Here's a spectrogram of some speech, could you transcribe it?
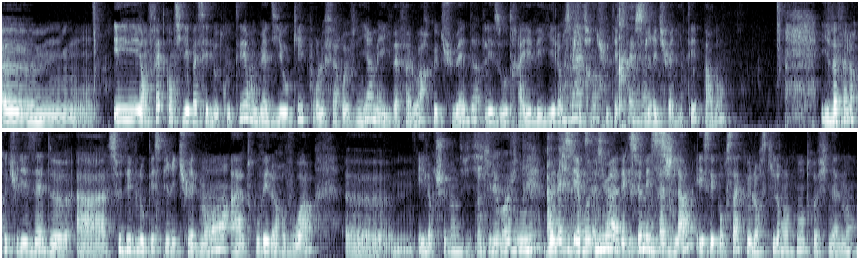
Euh, et en fait, quand il est passé de l'autre côté, on lui a dit Ok, pour le faire revenir, mais il va falloir que tu aides les autres à éveiller leur spiritualité. spiritualité pardon. Il va falloir que tu les aides à se développer spirituellement, à trouver leur voie. Euh, et leur chemin de vie. Donc il est revenu Donc avec il est revenu avec ce message-là, et c'est pour ça que lorsqu'il rencontre finalement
